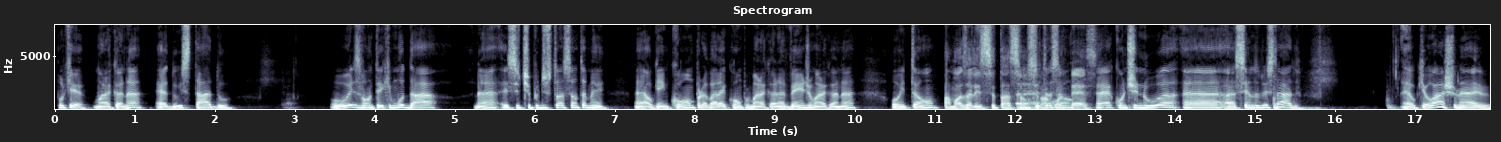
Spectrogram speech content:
Por quê? O Maracanã é do Estado. Ou eles vão ter que mudar né, esse tipo de situação também. né? Alguém compra, vai lá e compra o Maracanã, vende o Maracanã, ou então A famosa licitação que não situação acontece. é, continua é, sendo do Estado. É o que eu acho, né?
